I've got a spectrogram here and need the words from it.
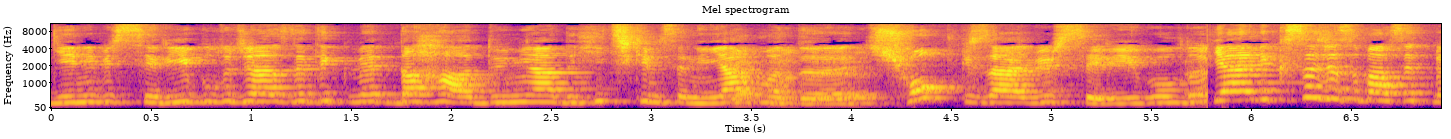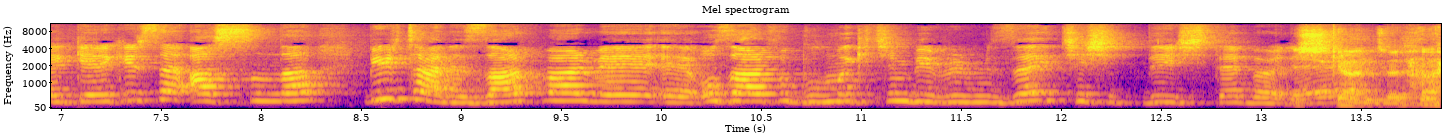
Yeni bir seri bulacağız dedik ve daha dünyada hiç kimsenin yapmadığı Yapmadı, evet. çok güzel bir seri bulduk. Yani kısacası bahsetmek gerekirse aslında bir tane zarf var ve e, o zarfı bulmak için birbirimize çeşitli işte böyle İşkenceler.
